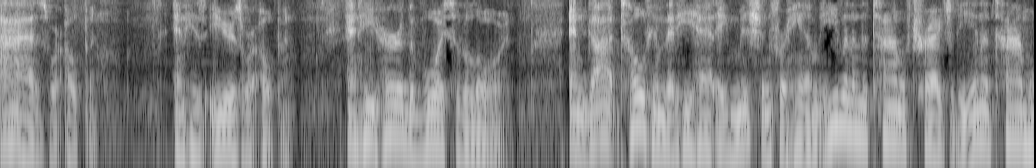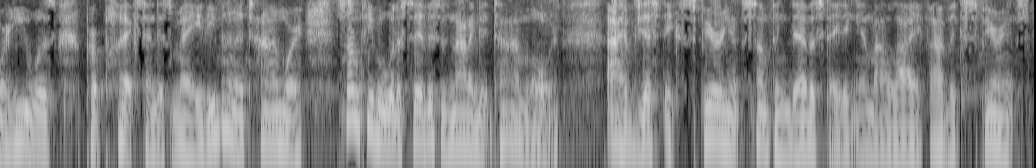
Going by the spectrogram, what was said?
eyes were open and his ears were open. And he heard the voice of the Lord. And God told him that he had a mission for him, even in the time of tragedy, in a time where he was perplexed and dismayed, even in a time where some people would have said, This is not a good time, Lord. I have just experienced something devastating in my life. I've experienced,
